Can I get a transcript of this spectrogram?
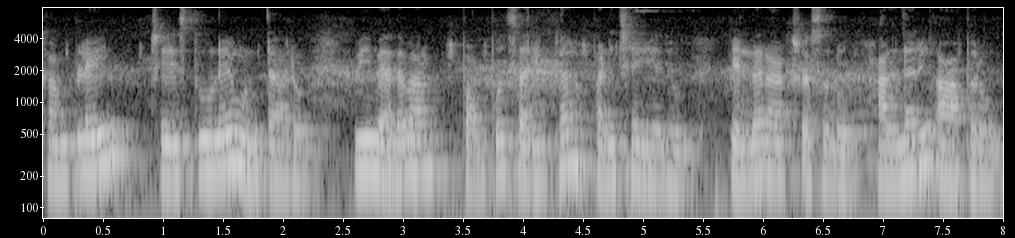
కంప్లైంట్ చేస్తూనే ఉంటారు. ఈ వెధవ పంపు సరిగ్గా పనిచేయదు. పిల్ల రాక్షసులు అల్లరి ఆపరు.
